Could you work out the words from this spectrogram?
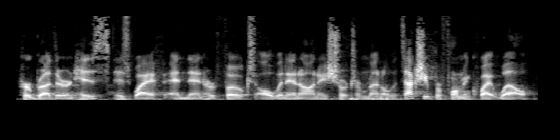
her brother and his, his wife, and then her folks all went in on a short-term rental that's actually performing quite well.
